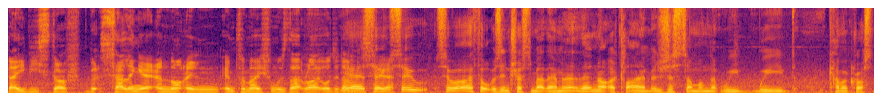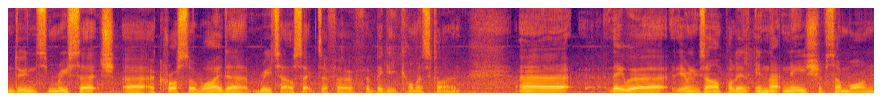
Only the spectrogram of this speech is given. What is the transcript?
baby stuff, but selling it and not in information. Was that right, or did I yeah, mishear? so, so so what I thought was interesting about them, and they're not a client, but it's just someone that we we come across and doing some research uh, across a wider retail sector for, for big e-commerce client. Uh, they were you know, an example in, in that niche of someone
